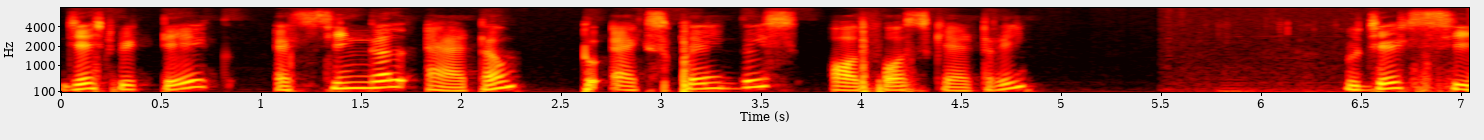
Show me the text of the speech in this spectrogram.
ಜಸ್ಟ್ ವಿ ಟೇಕ್ ಎ ಸಿಂಗಲ್ ಆಟಮ್ ಟು ಎಕ್ಸ್ಪ್ಲೈನ್ ದಿಸ್ ಆಲ್ಫಾ ಸ್ಕ್ಯಾಟ್ರಿಂಗ್ ಯು ಜಸ್ಟ್ ಸಿ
